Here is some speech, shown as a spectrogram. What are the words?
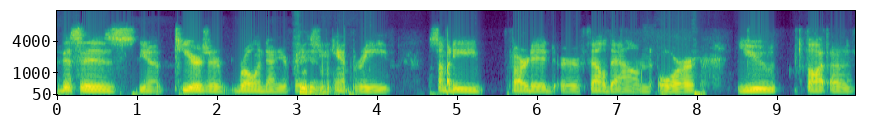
this is, you know, tears are rolling down your face. you can't breathe. Somebody farted or fell down, or you thought of,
